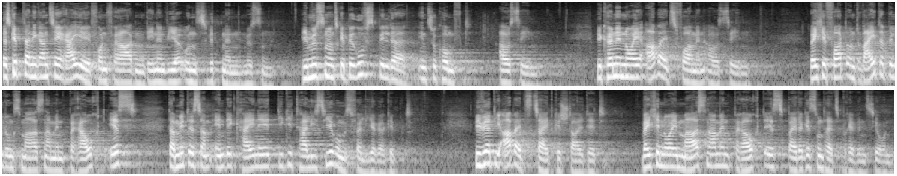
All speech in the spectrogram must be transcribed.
Es gibt eine ganze Reihe von Fragen, denen wir uns widmen müssen. Wie müssen unsere Berufsbilder in Zukunft aussehen? Wie können neue Arbeitsformen aussehen? Welche Fort- und Weiterbildungsmaßnahmen braucht es, damit es am Ende keine Digitalisierungsverlierer gibt? Wie wird die Arbeitszeit gestaltet? Welche neuen Maßnahmen braucht es bei der Gesundheitsprävention?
